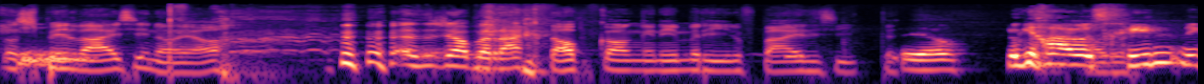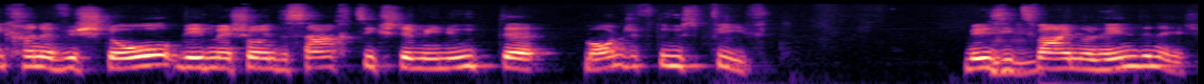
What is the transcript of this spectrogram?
das Spiel weiß ich noch, ja. es ist aber recht abgegangen, immerhin auf beiden Seiten. Ja. Schau, ich habe als aber... Kind nicht können verstehen, wie man schon in der 60. Minute die Mannschaft auspfeift. Weil sie mhm. 2-0 hinten ist.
